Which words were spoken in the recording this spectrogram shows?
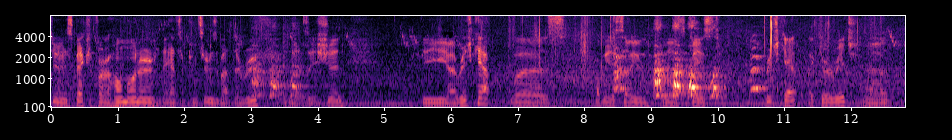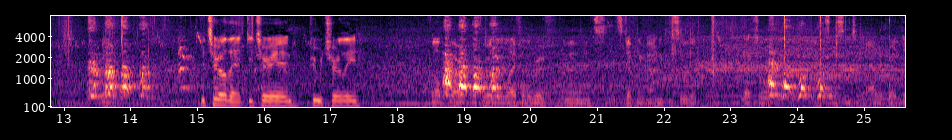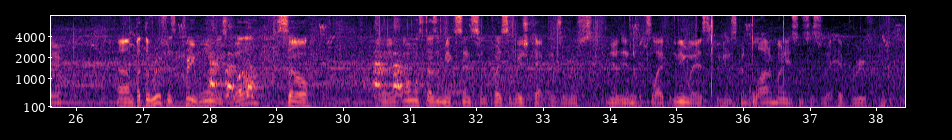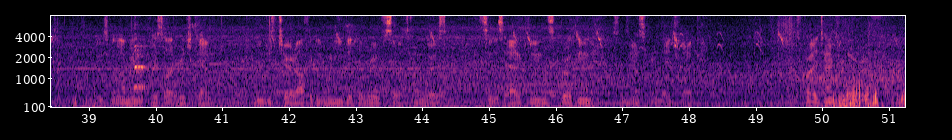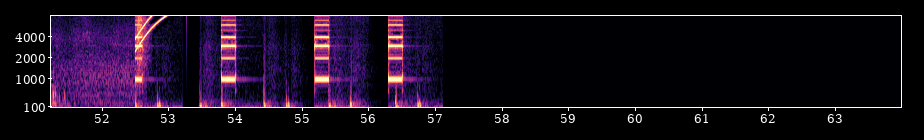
doing an inspection for a homeowner. They had some concerns about their roof, as they should. The uh, ridge cap was probably a cellulose-based ridge cap, like Dura Ridge. Uh, uh, material that deteriorated prematurely, fell apart before the life of the roof, and it's it's definitely gone. You can see the, the actual access into the attic right there. Um, but the roof is pretty worn as well, so it almost doesn't make sense to replace the ridge cap because the roof's near the end of its life anyways. You're going to spend a lot of money since this was a hip roof. You're going to spend a lot of money to replace all that ridge cap. And you just tear it off again when you did the roof, so it's kind of waste. See this attic fan's broken, it's a massacre in the HVAC. It's probably time for a new roof.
